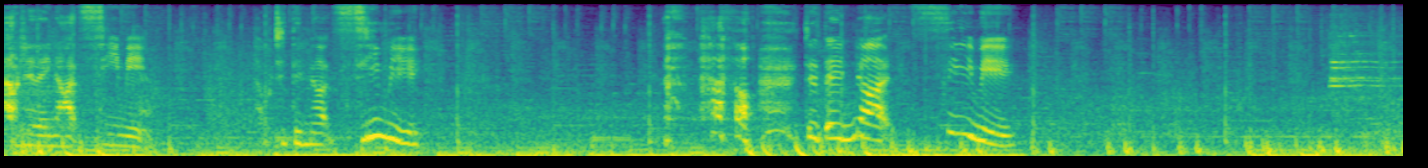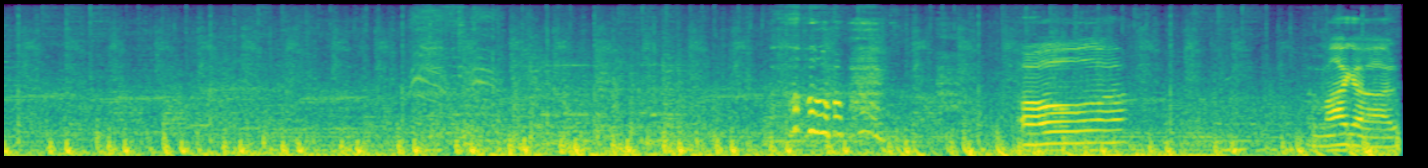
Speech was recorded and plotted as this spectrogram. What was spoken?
How did they not see me? How did they not see me? How did they not see me? My god.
